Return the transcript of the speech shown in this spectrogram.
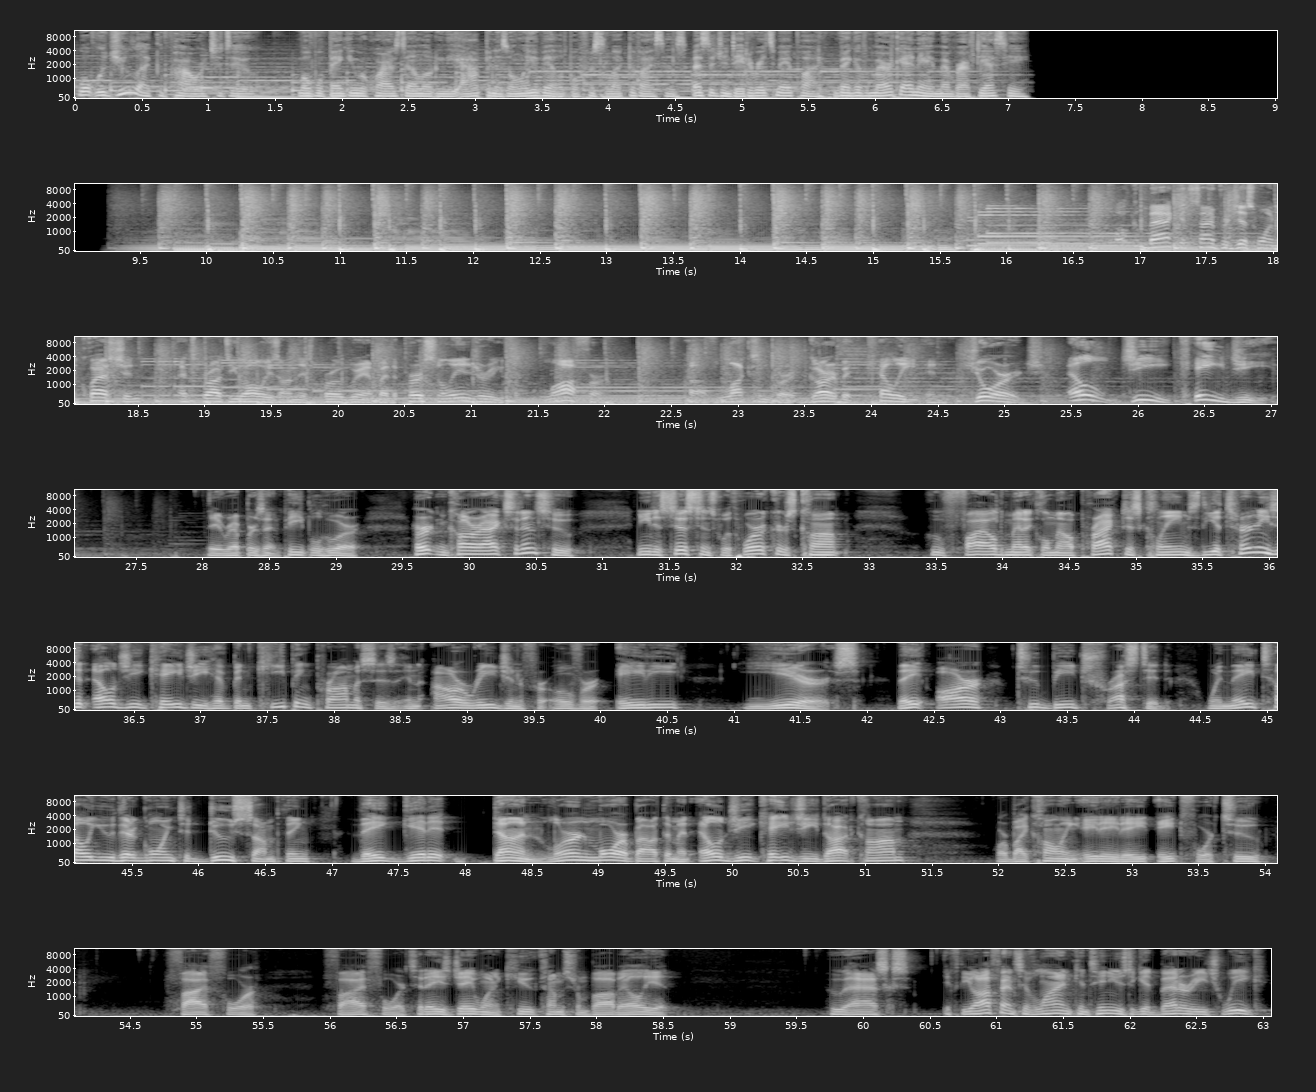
What would you like the power to do? Mobile banking requires downloading the app and is only available for select devices. Message and data rates may apply. Bank of America and a member FDIC. Welcome back. It's time for just one question. That's brought to you always on this program by the personal injury law firm of Luxenberg, Garbett, Kelly, and George, LGKG. They represent people who are hurt in car accidents, who need assistance with workers' comp, who filed medical malpractice claims. The attorneys at LGKG have been keeping promises in our region for over 80 years. They are to be trusted. When they tell you they're going to do something, they get it done. Learn more about them at lgkg.com or by calling 888 842 5454. Today's J1Q comes from Bob Elliott, who asks If the offensive line continues to get better each week,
